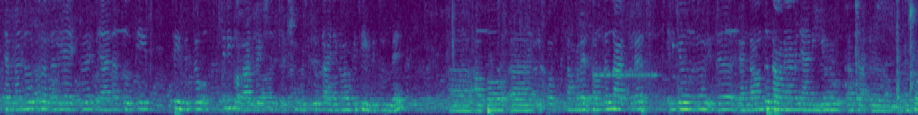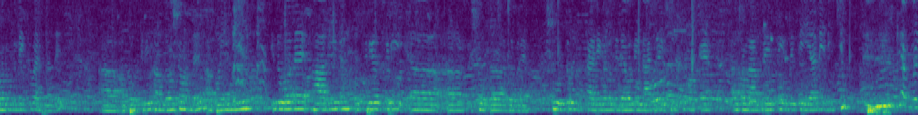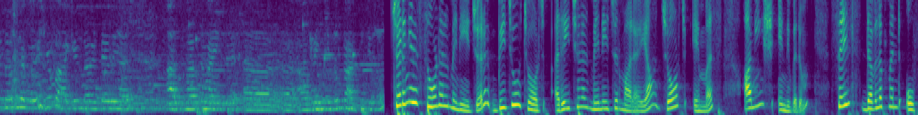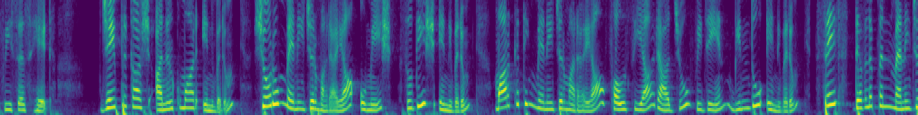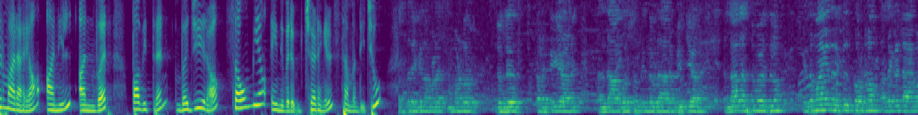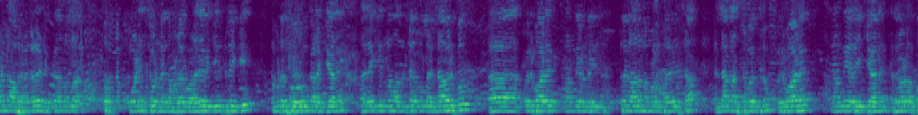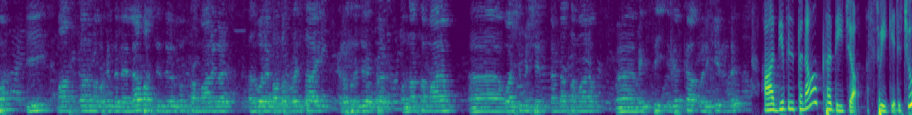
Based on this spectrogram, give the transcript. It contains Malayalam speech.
ചെമ്മണ്ണൂർ ജ്വല്ലറിയായിട്ട് ഞാൻ അസോസിയേറ്റ് ചെയ്തിട്ട് ഒത്തിരി കൊളാബറേഷൻ ഷൂട്ട്സ് കാര്യങ്ങളൊക്കെ ചെയ്തിട്ടുണ്ട്. അപ്പോൾ ഇപ്പം നമ്മുടെ സ്വന്തം നാട്ടിൽ എനിക്ക് തോന്നുന്നു ഇത് രണ്ടാമത്തെ തവണയാണ് ഞാൻ ഈ ഒരു ഷോറൂമിലേക്ക് വരുന്നത്. അപ്പോൾ ഒത്തിരി സന്തോഷമുണ്ട്. അപ്പോൾ ഇനിയും ഇതുപോലെ ഭാവിയിലും ഒത്തിരി ഒത്തിരി എന്താ പറയുക ഷൂട്ടും കാര്യങ്ങളും ഇതേപോലെ ഇനാഗ്രേഷൻസും ഒക്കെ കൊളാബറേറ്റ് ചെയ്ത് ചെയ്യാൻ എനിക്കും ഭാഗ്യം ഉണ്ടാവട്ടെ ഞാൻ ആത്മാർത്ഥമായിട്ട് പ്രാർത്ഥിക്കുന്നു. ചടങ്ങിൽ zonal manager Biju George regional മാനേജർമാരായ George M S Aneesh എന്നിവരും sales development officers head Jayaprakash Anilkumar എന്നിവരും ഷോറൂം മാനേജർമാരായ ഉമേഷ് സുധീഷ് എന്നിവരും മാർക്കറ്റിംഗ് മാനേജർമാരായ ഫൗസിയ രാജു വിജയൻ ബിന്ദു എന്നിവരും സെയിൽസ് ഡെവലപ്മെന്റ് മാനേജർമാരായ അനിൽ അൻവർ പവിത്രൻ ബജീറ സൗമ്യ എന്നിവരും ചടങ്ങിൽ സംബന്ധിച്ചു. അതിന്റെ ആഘോഷം ഇന്നിവിടെ ആരംഭിക്കുകയാണ്. എല്ലാ കസ്റ്റമേഴ്സിനും മിതമായ നിരക്കിൽ സ്വർണം അല്ലെങ്കിൽ ഡയമണ്ട് ആഭരണങ്ങൾ എടുക്കുക എന്നുള്ള സ്വപ്നം മോണിച്ചുകൊണ്ട് നമ്മുടെ വളരെ വിജയത്തിലേക്ക് നമ്മുടെ ഷോറൂം കടക്കുകയാണ്. അതിലേക്ക് ഇന്ന് വന്നു ചേർന്നുള്ള എല്ലാവർക്കും ഒരുപാട് നന്ദിയുണ്ട്. ഇത്ര കാലം നമ്മൾ സഹകരിച്ച എല്ലാ കസ്റ്റമേഴ്സിനും ഒരുപാട് നന്ദി അറിയിക്കുകയാണ്. അതിനോടൊപ്പം ഈ മാസക്കാലം നമുക്ക് എന്തുണ്ട് എല്ലാ പർച്ചേസുകൾക്കും സമ്മാനങ്ങൾ അതുപോലെ ബമ്പർ പ്രൈസായി റെഫ്രിജറേറ്റർ ഒന്നാം സമ്മാനം വാഷിംഗ് മെഷീൻ രണ്ടാം സമ്മാനം മിക്സി ഇതൊക്കെ ഒരുക്കിയിട്ടുണ്ട്. ആദ്യ വിൽപ്പന ഖദീജ സ്വീകരിച്ചു.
